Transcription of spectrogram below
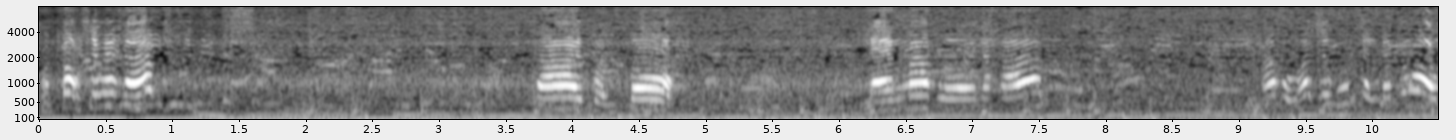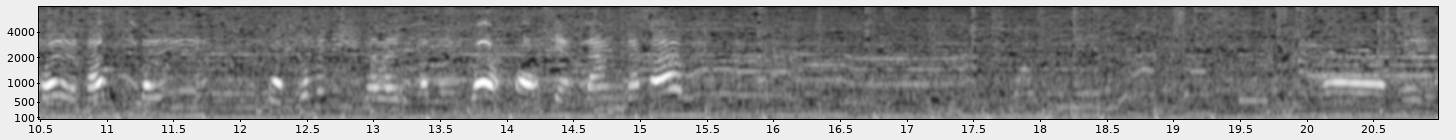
ฝนตกใช่ไหมครับ ใช่ฝนตก แรงมากเลยนะครับถ้าผมอาจจะพูดเสียงดังก็ขอไปเลยครับตอนนี้ผมก็ไม่ได้ยินอะไรเหมือนกันเลยก็ขอเสียงดังนะครับโอเค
